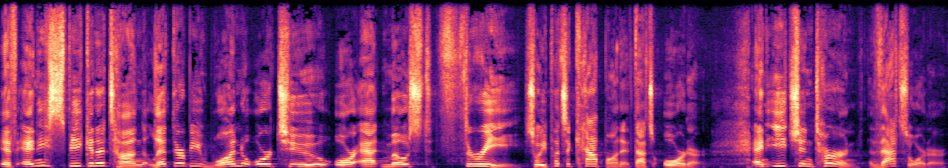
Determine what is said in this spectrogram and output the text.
If any speak in a tongue, let there be one or two, or at most three. So he puts a cap on it. That's order. And each in turn, that's order.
